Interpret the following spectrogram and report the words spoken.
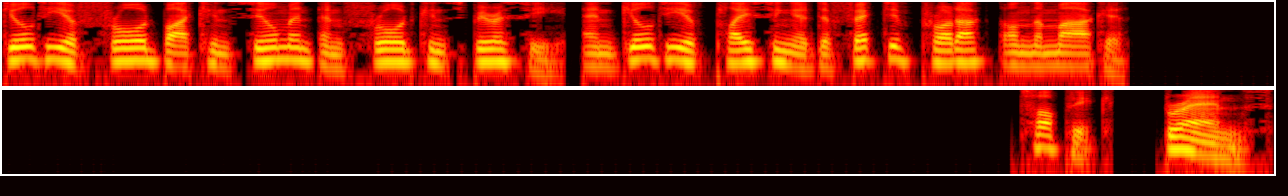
guilty of fraud by concealment and fraud conspiracy, and guilty of placing a defective product on the market. Topic: Brands.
